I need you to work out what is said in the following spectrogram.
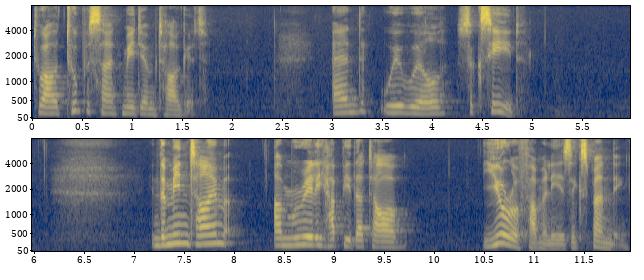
to our 2% medium target. And we will succeed. In the meantime, I'm really happy that our Euro family is expanding.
